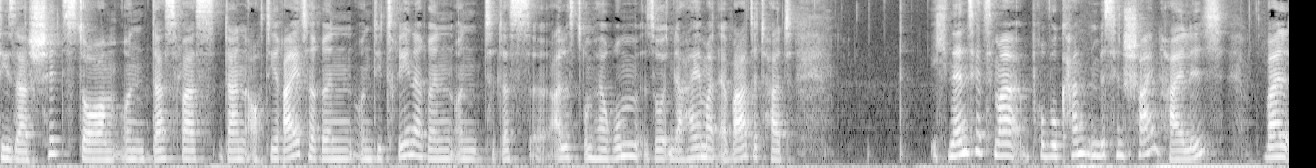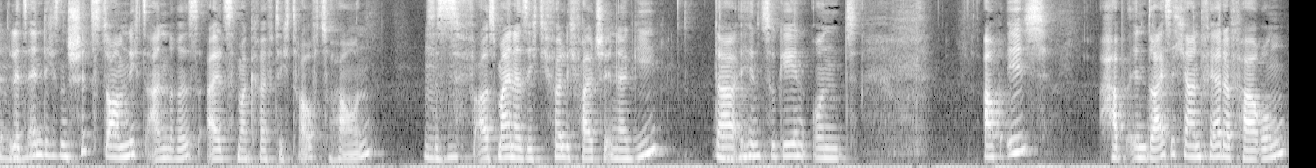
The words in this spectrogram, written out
dieser Shitstorm und das, was dann auch die Reiterin und die Trainerin und das äh, alles drumherum so in der Heimat erwartet hat, ich nenne es jetzt mal provokant ein bisschen scheinheilig, weil mhm. letztendlich ist ein Shitstorm nichts anderes, als mal kräftig draufzuhauen. Es mhm. ist aus meiner Sicht die völlig falsche Energie, da mhm. hinzugehen. Und auch ich habe in 30 Jahren Pferderfahrung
